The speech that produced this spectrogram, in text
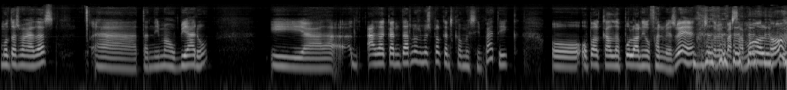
moltes vegades, eh, tendim a obviar-ho i a, a decantar-nos més pel que ens cau més simpàtic o, o pel el de Polònia ho fan més bé, que això també passa molt, no?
